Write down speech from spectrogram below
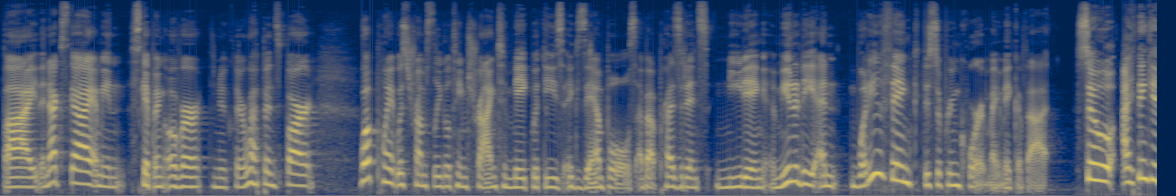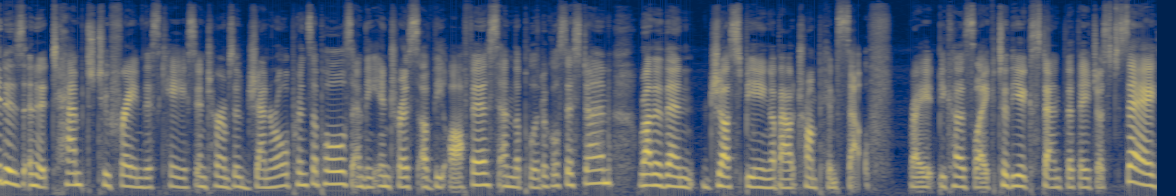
by the next guy. I mean, skipping over the nuclear weapons part. What point was Trump's legal team trying to make with these examples about presidents needing immunity? And what do you think the Supreme Court might make of that? So, I think it is an attempt to frame this case in terms of general principles and the interests of the office and the political system rather than just being about Trump himself right? Because, like, to the extent that they just say,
